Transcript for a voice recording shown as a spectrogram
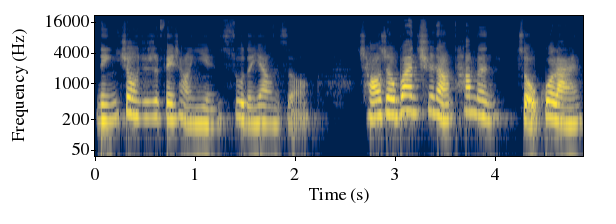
凝重就是非常严肃的样子哦，朝着万次郎他们走过来。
